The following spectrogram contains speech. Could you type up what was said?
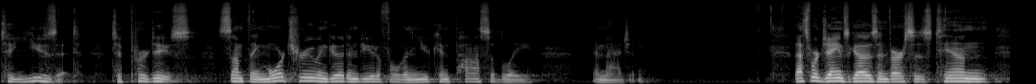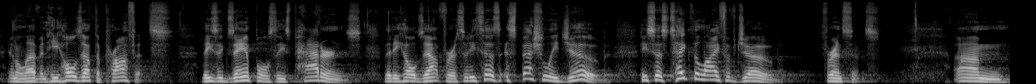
to use it to produce something more true and good and beautiful than you can possibly imagine. That's where James goes in verses 10 and 11. He holds out the prophets, these examples, these patterns that he holds out for us. And he says, especially Job. He says, take the life of Job, for instance. Um,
